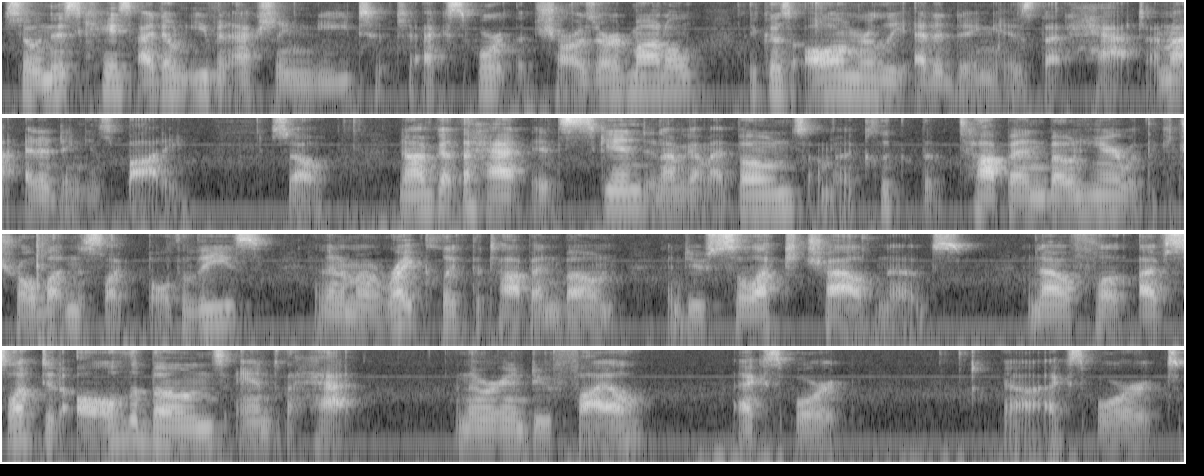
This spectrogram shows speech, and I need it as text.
So in this case, I don't even actually need to, export the Charizard model because all I'm really editing is that hat. I'm not editing his body. So now I've got the hat, it's skinned, and I've got my bones. I'm going to click the TopN bone here with the control button to select both of these. And then I'm going to right click the TopN bone and do select child nodes. Now I've selected all of the bones and the hat. And then we're going to do file, export, uh, export,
